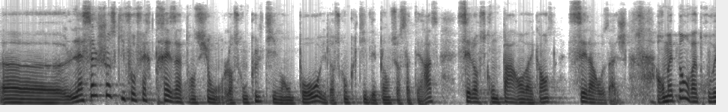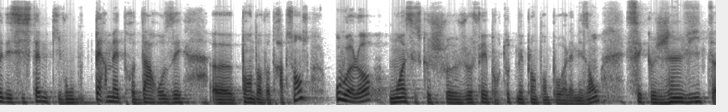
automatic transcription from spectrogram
La seule chose qu'il faut faire très attention lorsqu'on cultive en pot et lorsqu'on lorsqu'on cultive des plantes sur sa terrasse, c'est lorsqu'on part en vacances, c'est l'arrosage. Alors maintenant, on va trouver des systèmes qui vont vous permettre d'arroser euh, pendant votre absence ou alors, moi, c'est ce que je, fais pour toutes mes plantes en pot à la maison, c'est que j'invite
